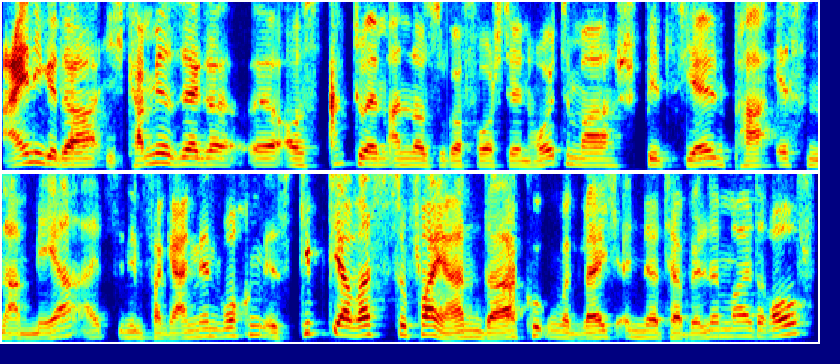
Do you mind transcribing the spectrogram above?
einige da. Ich kann mir sehr äh, aus aktuellem Anlass sogar vorstellen, heute mal speziell ein paar Essener mehr als in den vergangenen Wochen. Es gibt ja was zu feiern. Da gucken wir gleich in der Tabelle mal drauf.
